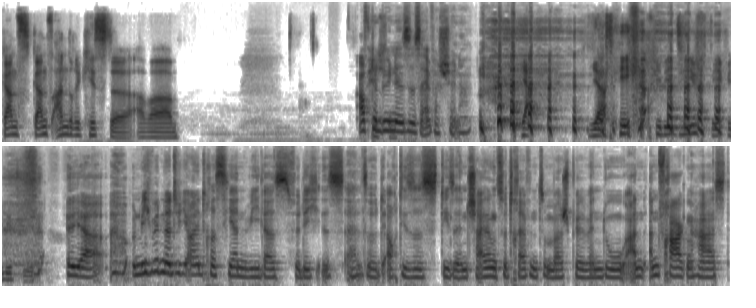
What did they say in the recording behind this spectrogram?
ganz, ganz andere Kiste, aber. Auf der Bühne ist es einfach schöner. Ja, ja definitiv, definitiv. Ja, und mich würde natürlich auch interessieren, wie das für dich ist, also auch dieses, diese Entscheidung zu treffen, zum Beispiel, wenn du An Anfragen hast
